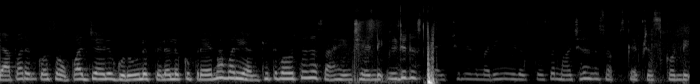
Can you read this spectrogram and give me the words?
వ్యాపారం కోసం ఉపాధ్యాయులు గురువులు పిల్లలకు ప్రేమ మరియు అంకితభావంతో సహాయం చేయండి. వీడియోస్ లైక్ చేయండి. మరిన్ని వీడియోస్ కోసం మా ఛానల్ సబ్స్క్రైబ్ చేసుకోండి.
